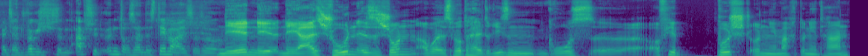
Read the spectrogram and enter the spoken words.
weil es halt wirklich so ein absolut uninteressantes Thema ist. Also, Nee, nee, nee, ja, ist schon, ist es schon, aber es wird halt riesengroß äh, aufgepusht und gemacht und getan.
